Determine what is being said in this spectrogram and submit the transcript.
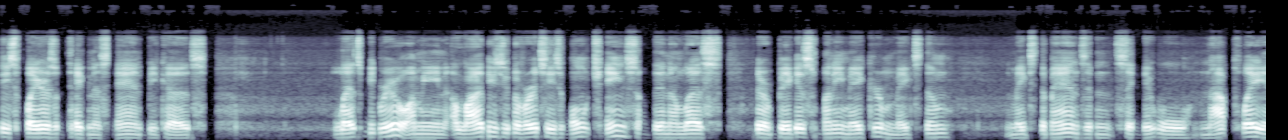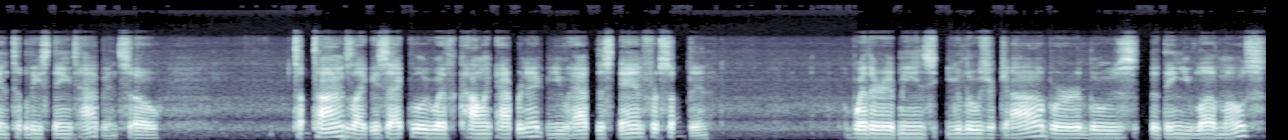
these players are taking a stand because let's be real. I mean, a lot of these universities won't change something unless their biggest money maker makes them makes demands and say they will not play until these things happen. So sometimes, like exactly with Colin Kaepernick, you have to stand for something. Whether it means you lose your job or lose the thing you love most,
